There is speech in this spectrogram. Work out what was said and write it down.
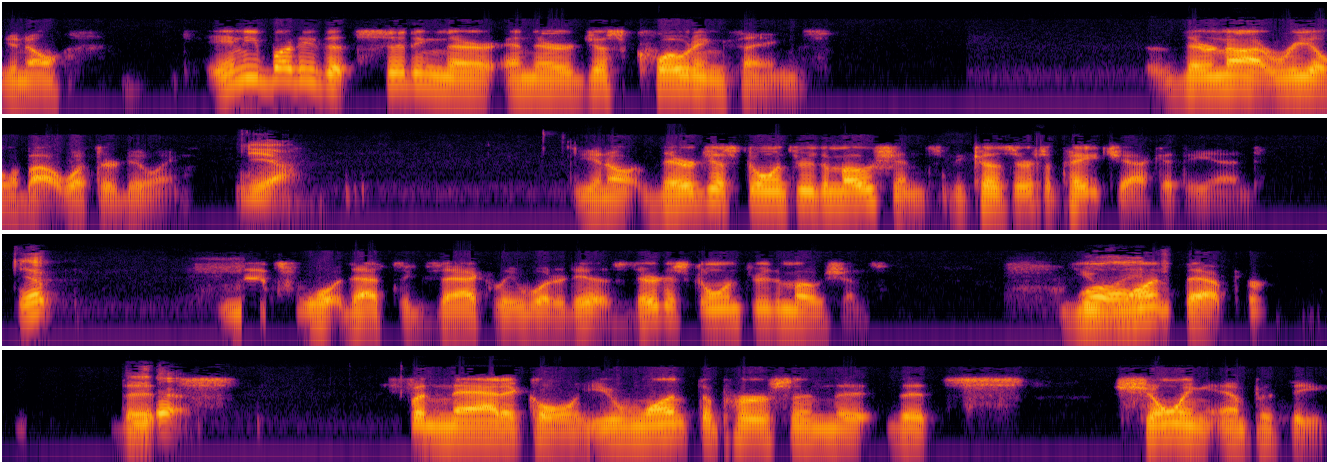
you know? Anybody that's sitting there and they're just quoting things they're not real about what they're doing. Yeah. You know they're just going through the motions because there's a paycheck at the end. Yep. That's what that's exactly what it is. They're just going through the motions. You Well, want that that's Yeah. Fanatical. You want the person that that's showing empathy.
